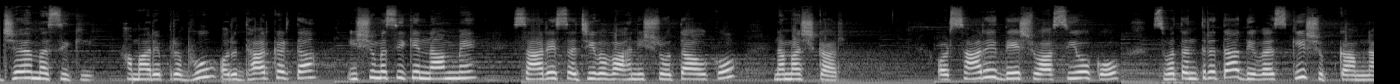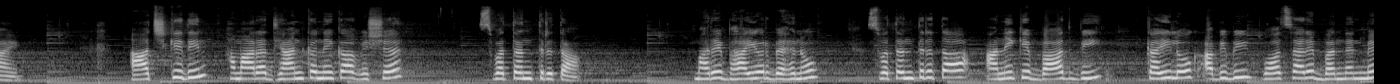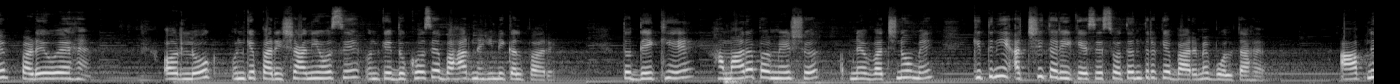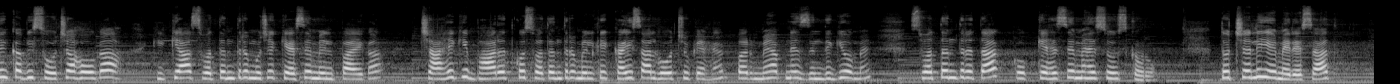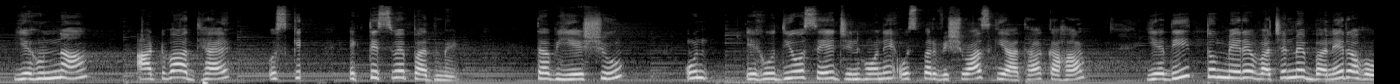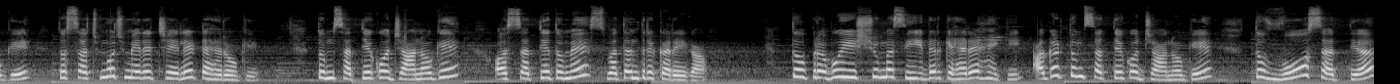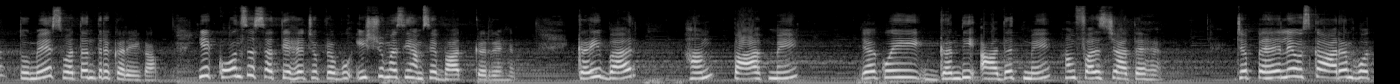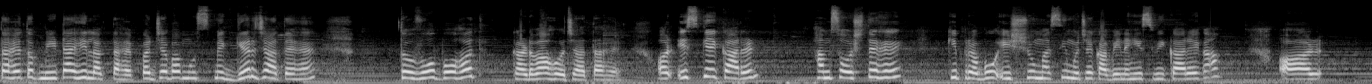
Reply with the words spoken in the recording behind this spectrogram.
जय मसीह की। हमारे प्रभु और उद्धारकर्ता यीशु मसीह के नाम में सारे सजीव वाहिनी श्रोताओं को नमस्कार और सारे देशवासियों को स्वतंत्रता दिवस की शुभकामनाएँ। आज के दिन हमारा ध्यान करने का विषय स्वतंत्रता। हमारे भाई और बहनों, स्वतंत्रता आने के बाद भी कई लोग अभी भी बहुत सारे बंधन में पड़े हुए हैं। और लोग उनके परेशानियों से, उनके दुखों से बाहर नहीं निकल पा रहे। तो देखिए, हमारा परमेश्वर अपने वचनों में कितनी अच्छी तरीके से स्वतंत्र के बारे में बोलता है। आपने कभी सोचा होगा कि क्या स्वतंत्र मुझे कैसे मिल पाएगा? चाहे कि भारत को स्वतंत्र मिलके कई साल हो चुके हैं, पर मैं अपने ज़िंदगियों में स्वतंत्रता को कैसे महसूस करूँ? तो चलिए मेरे साथ, यहुन्ना आठवां अध्याय, उसके इकतीसवें पद में। तब यीशु उन यहूदियों से जिन्होंने उस पर विश्वास किया था, कहा, यदि तुम मेरे वचन में बने रहोगे तो सचमुच मेरे चेले ठहरोगे। तुम सत्य को जानोगे और सत्य तुम्हें स्वतंत्र करेगा। तो प्रभु यीशु मसीह इधर कह रहे हैं कि, अगर तुम सत्य को जानोगे तो वो सत्य तुम्हें स्वतंत्र करेगा। ये कौन सा सत्य है जो प्रभु यीशु मसीह हमसे बात कर रहे हैं? कई बार हम पाप में या कोई गंदी आदत में हम फंस जाते हैं। जब पहले उसका आरंभ होता है तो मीठा ही लगता है, पर जब हम उसमें गिर जाते हैं तो वो बहुत कड़वा हो जाता है। और इसके कारण हम सोचते हैं कि प्रभु यीशु मसीह मुझे कभी नहीं स्वीकारेगा और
